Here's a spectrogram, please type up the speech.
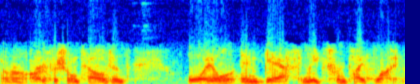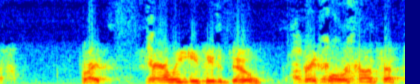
uh, artificial intelligence oil and gas leaks from pipelines. Right? Yep. Fairly easy to do. Straightforward concept.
